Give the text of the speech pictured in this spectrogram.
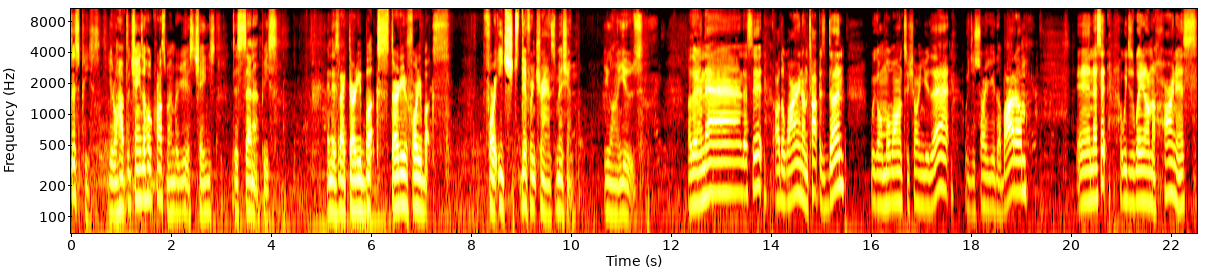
this piece. You don't have to change the whole cross member. You just change this center piece. And it's like 30 bucks, 30 to 40 bucks for each different transmission you're gonna use. Other than that, that's it. All the wiring on top is done. We're gonna move on to showing you that. We just showing you the bottom. And that's it. We just waiting on the harness,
